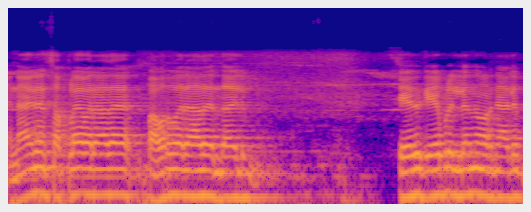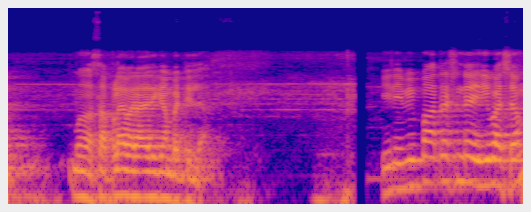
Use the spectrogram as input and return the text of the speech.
എന്നായാലും സപ്ലൈ വരാതെ പവർ വരാതെ എന്തായാലും ഏത് കേബിൾ ഇല്ലെന്ന് പറഞ്ഞാലും സപ്ലൈ വരാതിരിക്കാൻ പറ്റില്ല. ഈ ലിവി പാർട്ടേഷന്റെ ഈ വശം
